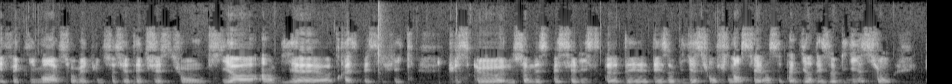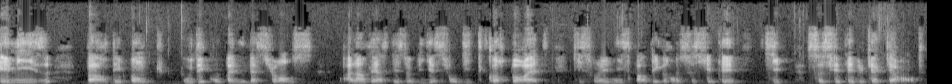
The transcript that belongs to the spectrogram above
effectivement, Axiom est une société de gestion qui a un biais très spécifique puisque nous sommes des spécialistes des, des obligations financières, c'est-à-dire des obligations émises par des banques ou des compagnies d'assurance à l'inverse des obligations dites corporate qui sont émises par des grandes sociétés type société du CAC 40.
